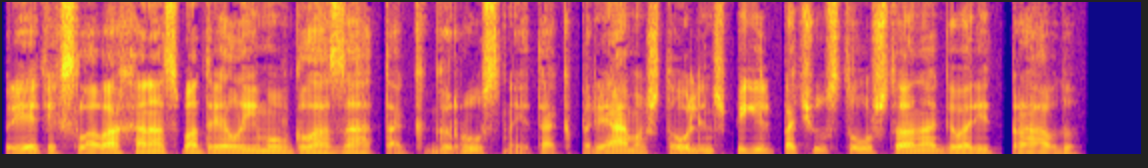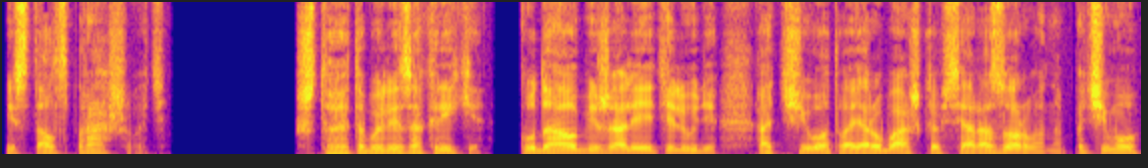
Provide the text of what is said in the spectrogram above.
При этих словах она смотрела ему в глаза так грустно и так прямо, что Уллиншпигель почувствовал, что она говорит правду, и стал спрашивать. «Что это были за крики? Куда убежали эти люди? Отчего твоя рубашка вся разорвана? Почему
